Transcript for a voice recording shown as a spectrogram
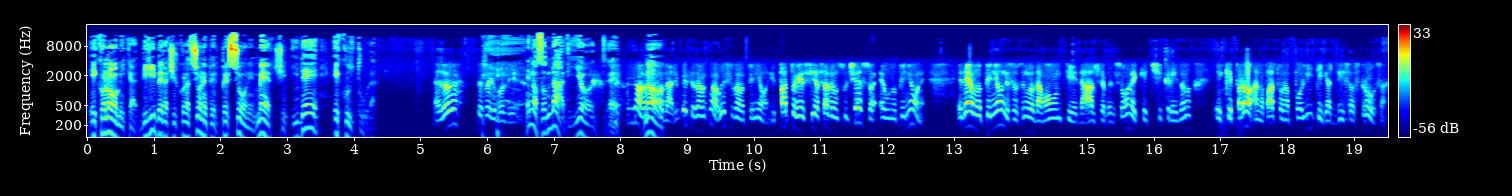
economica, di libera circolazione per persone, merci, idee e cultura. Allora? Questo che vuol dire? Eh no, sono dati. Io, eh, no, non no. sono dati, queste sono, no, queste sono opinioni. Il fatto che sia stato un successo è un'opinione ed è un'opinione sostenuta da Monti e da altre persone che ci credono e che però hanno fatto una politica disastrosa.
